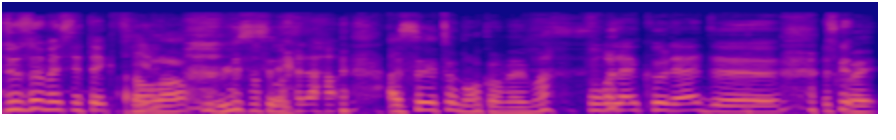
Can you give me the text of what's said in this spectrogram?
Deux hommes assez tactiles. Alors là, oui, c'est Voilà, assez étonnant quand même. hein. pour l'accolade. euh, Parce que Ouais.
